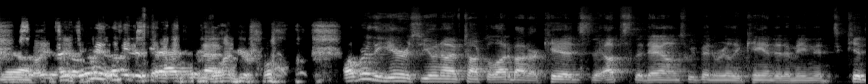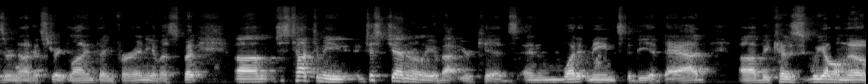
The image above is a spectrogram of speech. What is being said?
Yeah. so it's, it's, let, me, let me just add to that. Wonderful. Over the years, you and I have talked a lot about our kids, the ups, the downs. We've been really candid. I mean, kids are not a straight line thing for any of us. But um, just talk to me, just generally about your kids and what it means to be a dad. Uh, because we all know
